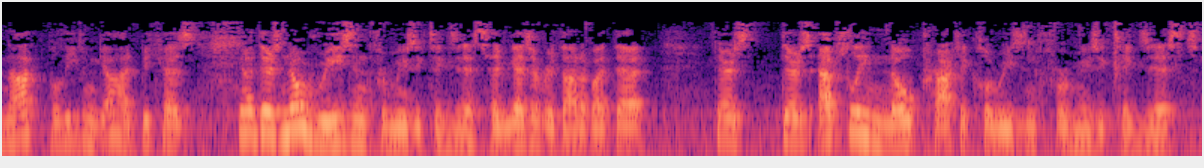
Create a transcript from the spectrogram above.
not believe in God? Because you know, there's no reason for music to exist. Have you guys ever thought about that? There's there's absolutely no practical reason for music to exist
